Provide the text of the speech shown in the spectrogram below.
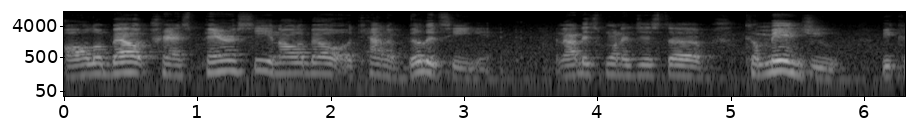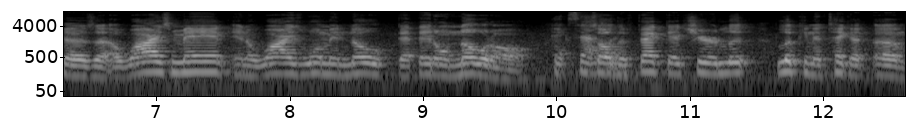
All about transparency and all about accountability. And I just want to just uh, commend you because uh, a wise man and a wise woman know that they don't know it all. Exactly. So the fact that you're look, looking to take a um,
